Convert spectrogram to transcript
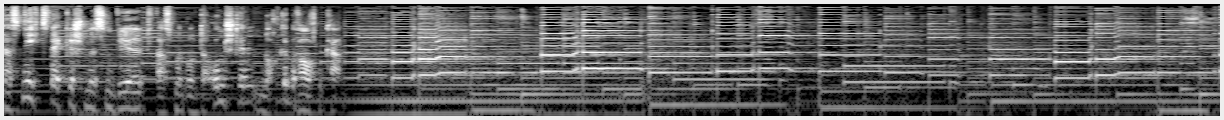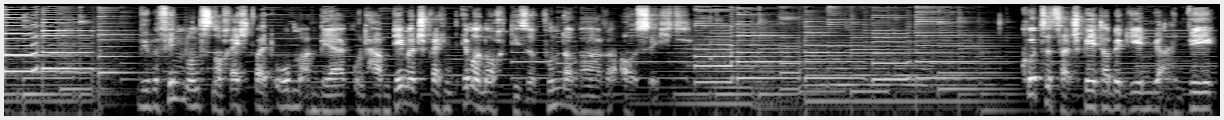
dass nichts weggeschmissen wird, was man unter Umständen noch gebrauchen kann. Wir befinden uns noch recht weit oben am Berg und haben dementsprechend immer noch diese wunderbare Aussicht. Kurze Zeit später begehen wir einen Weg,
